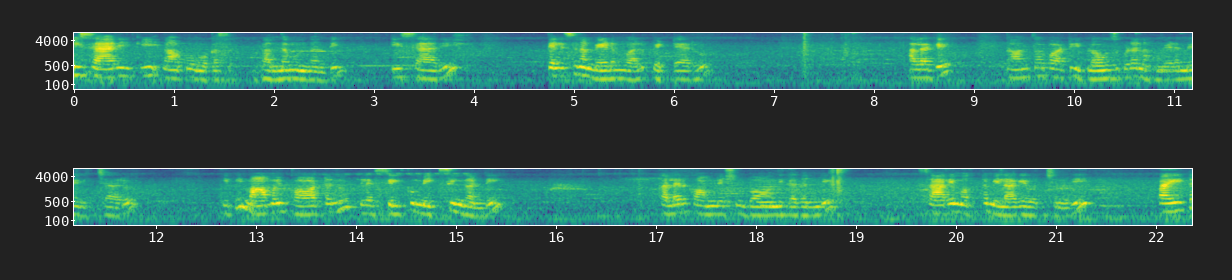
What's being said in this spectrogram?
ఈ శారీకి నాకు ఒక బంధం ఉందండి. ఈ శారీ తెలిసిన మేడం వాళ్ళు పెట్టారు. అలాగే దాంతోపాటు ఈ బ్లౌజ్ కూడా నాకు మేడమే ఇచ్చారు. ఇది మామూలు కాటన్ ప్లస్ సిల్క్ మిక్సింగ్ అండి. కలర్ కాంబినేషన్ బాగుంది కదండి. శారీ మొత్తం ఇలాగే వచ్చింది. బయట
